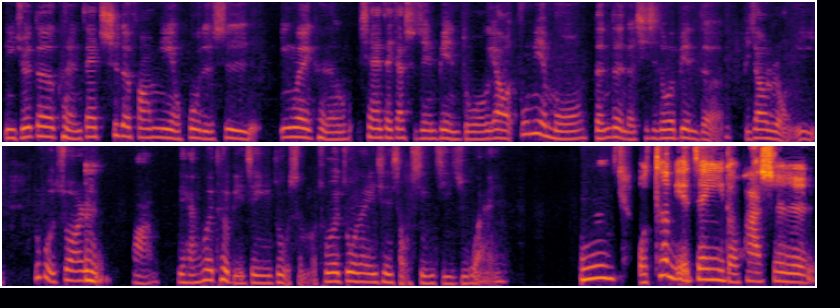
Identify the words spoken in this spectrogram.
你觉得可能在吃的方面，或者是因为可能现在在家时间变多，要敷面膜等等的，其实都会变得比较容易。如果说要认真的话，嗯，你还会特别建议做什么？除了做那一些小心机之外？嗯，我特别建议的话是，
